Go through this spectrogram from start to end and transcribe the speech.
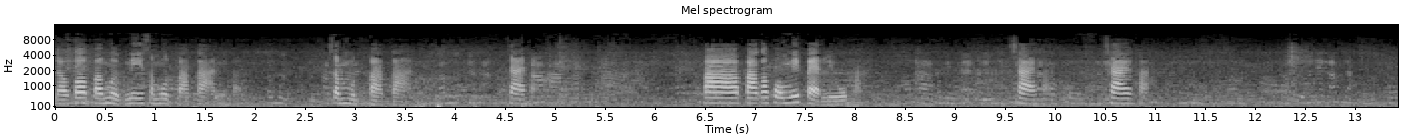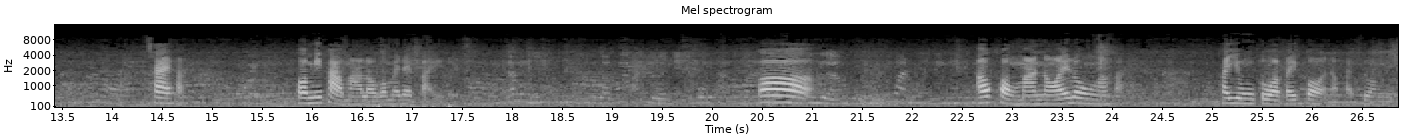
แล้วก็ปลาหมึกนี่สมุดปราการค่ะ สมุดปราการ ใช่ค่ะ ปลาปลากระพงนี่แปดริ้วค่ะ ใช่ค่ะ ใช่ค่ะ ใช่ค่ะ พอมีข่าวมาเราก็ไม่ได้ไปเลยก็เอาของมาน้อยลงอะค่ะ พยุงตัวไปก่อนนะคะช่วงนี้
